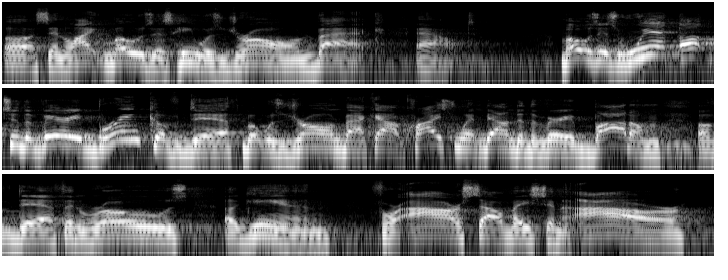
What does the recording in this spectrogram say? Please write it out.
us. And like Moses, he was drawn back out. Moses went up to the very brink of death, but was drawn back out. Christ went down to the very bottom of death and rose again for our salvation, our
